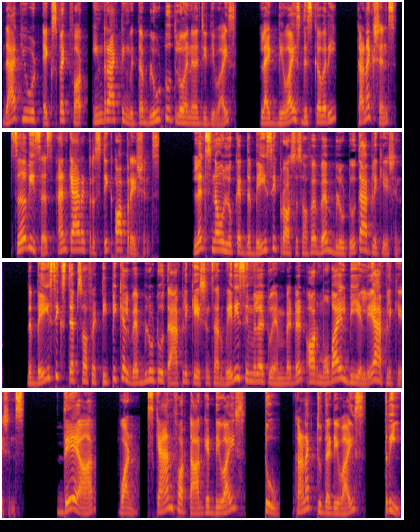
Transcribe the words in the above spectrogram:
that you would expect for interacting with a Bluetooth low energy device like device discovery, connections, services and characteristic operations. Let's now look at the basic process of a web Bluetooth application. The basic steps of a typical web Bluetooth applications are very similar to embedded or mobile BLE applications. They are 1. Scan for target device 2. Connect to the device. 3.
